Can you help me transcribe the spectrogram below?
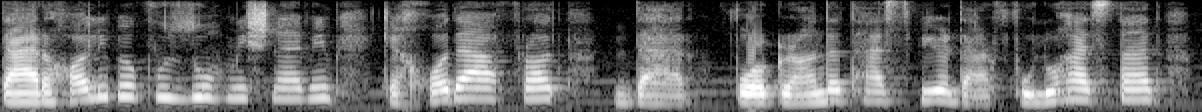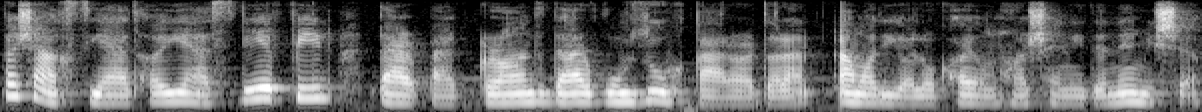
در حالی به وضوح میشنویم که خود افراد در foreground تصویر در فلو هستند و شخصیت های اصلی فیلم در background در وضوح قرار دارند اما دیالوگ های اونها شنیده نمیشه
